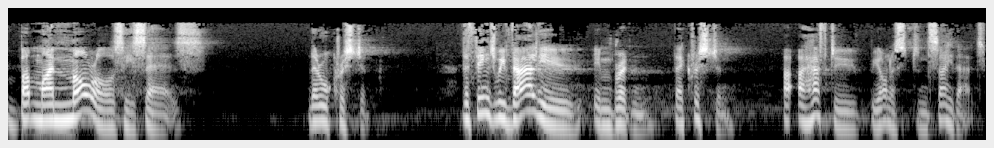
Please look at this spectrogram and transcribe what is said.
But my morals, he says, they're all Christian. The things we value in Britain, they're Christian. I have to be honest and say that,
